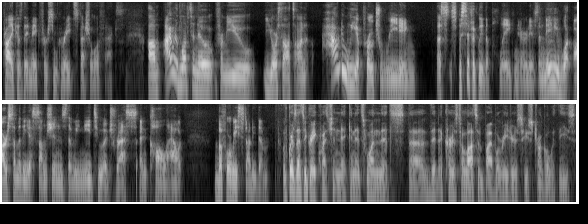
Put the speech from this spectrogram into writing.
probably because they make for some great special effects. Um, I would love to know from you your thoughts on how do we approach reading uh, specifically the plague narratives, and maybe what are some of the assumptions that we need to address and call out before we study them? Of course, that's a great question, Nick, and it's one that's uh, that occurs to lots of Bible readers who struggle with these.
